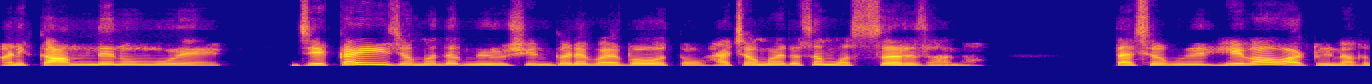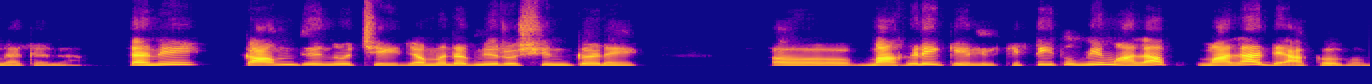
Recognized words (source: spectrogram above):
आणि कामधेनूमुळे जे काही जमदग्नी ऋषींकडे वैभव होतो ह्याच्यामुळे त्याचा मत्सर झाला. त्याच्यामुळे हेवा वाटू लागला त्याला. त्याने कामधेनूची जमदग्नी ऋषींकडे मागणी केली की ती तुम्ही मला मला द्या करून.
